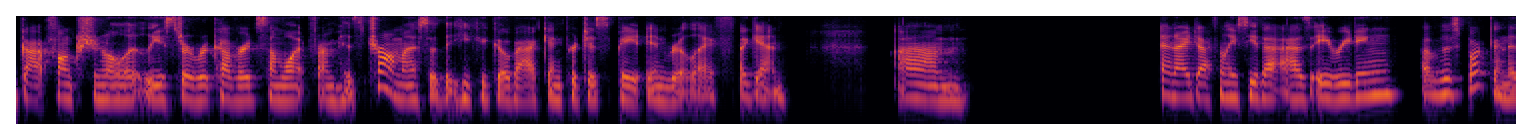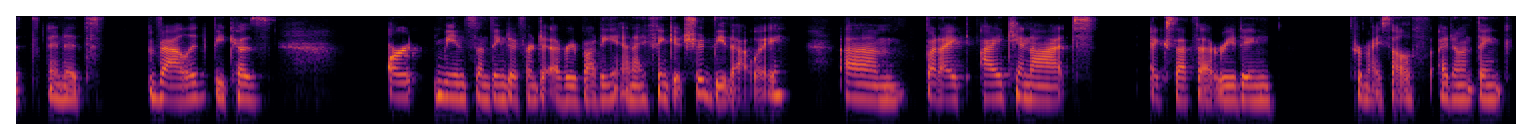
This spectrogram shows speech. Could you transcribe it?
got functional, at least, or recovered somewhat from his trauma, so that he could go back and participate in real life again. Um, and I definitely see that as a reading of this book, and it's and it's valid because art means something different to everybody and i think it should be that way. Um, but i i cannot accept that reading for myself i don't think.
